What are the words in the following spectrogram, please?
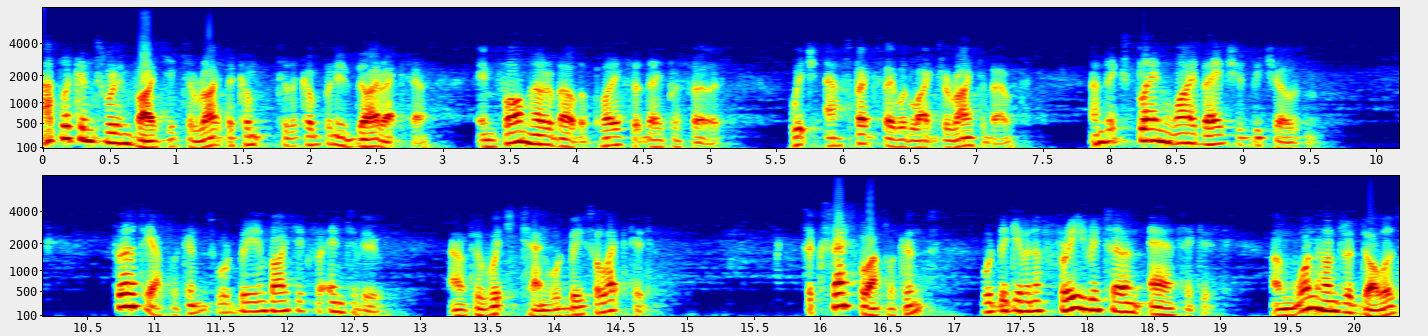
Applicants were invited to write the to the company's director, inform her about the place that they preferred, which aspects they would like to write about, and explain why they should be chosen. Thirty applicants would be invited for interview, out of which ten would be selected. Successful applicants would be given a free return air ticket and $100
